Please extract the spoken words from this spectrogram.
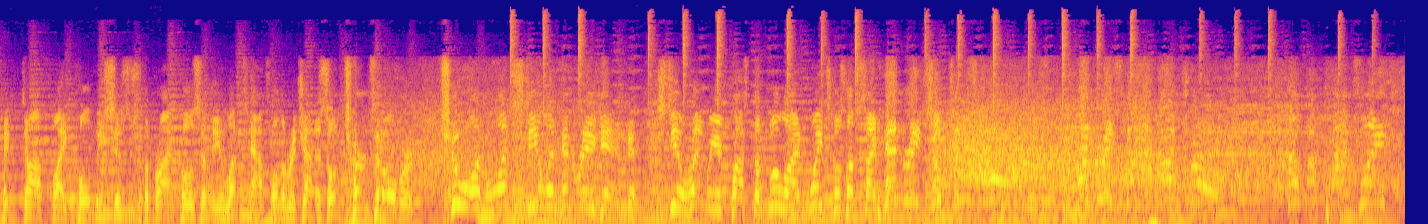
Picked off by Colby Sissons of the Broncos at the left half on the Regina zone. Turns it over. Two on one. Steel and Henry again. Steel right wing across the blue line. Waits goes left side. Henry shoots and scores. Henry's got a hat trick. And the Pats lead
